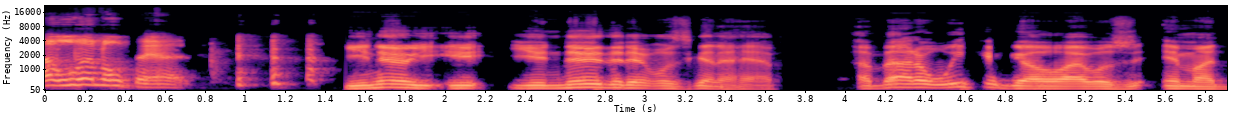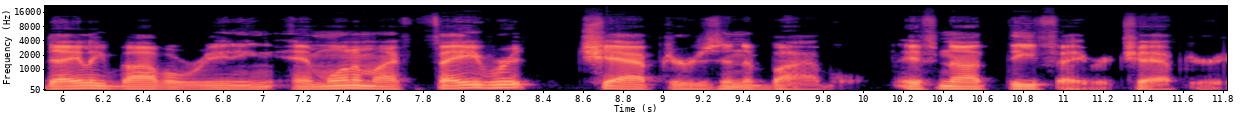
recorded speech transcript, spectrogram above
a little bit. you knew you, you knew that it was going to happen. About a week ago, I was in my daily Bible reading, and one of my favorite chapters in the Bible, if not the favorite chapter,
